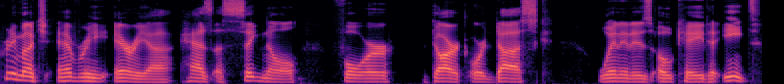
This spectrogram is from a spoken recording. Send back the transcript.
Pretty much every area has a signal for dark or dusk when it is okay to eat.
